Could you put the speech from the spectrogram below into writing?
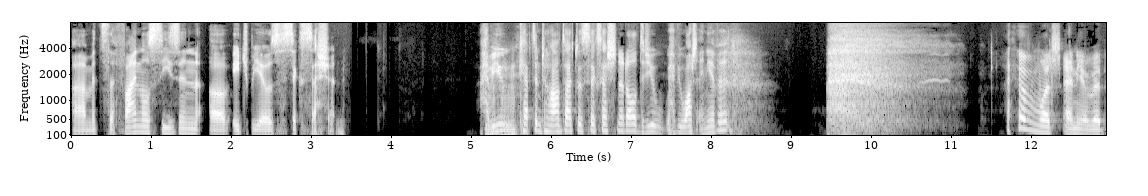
Um, it's the final season of HBO's Succession. Have you Mhm. kept into contact with Succession at all? Did you have you watched any of it? I haven't watched any of it.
